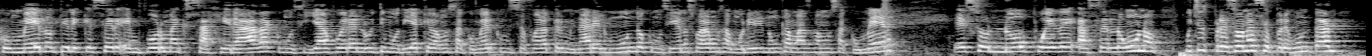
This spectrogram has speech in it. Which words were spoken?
comer, no tiene que ser en forma exagerada, como si ya fuera el último día que vamos a comer, como si se fuera a terminar el mundo, como si ya nos fuéramos a morir y nunca más vamos a comer eso no puede hacerlo uno. Muchas personas se preguntan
